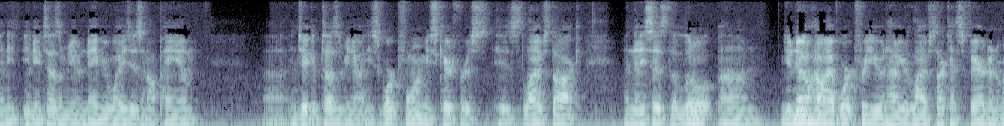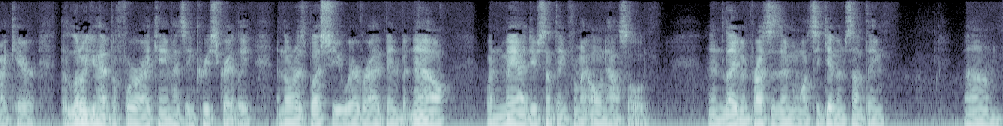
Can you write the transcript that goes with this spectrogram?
and he, and he tells him, you know, name your wages and I'll pay him. Uh, and Jacob tells him, you know, he's worked for him, he's cared for his, his livestock. And then he says, the little, um, you know how I've worked for you and how your livestock has fared under my care. The little you had before I came has increased greatly, and the Lord has blessed you wherever I have been. But now, when may I do something for my own household? And Laban presses him and wants to give him something. Um,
